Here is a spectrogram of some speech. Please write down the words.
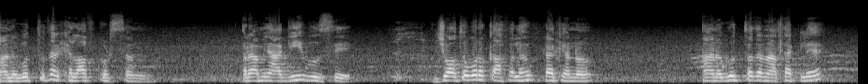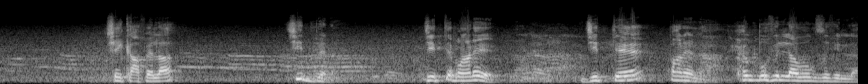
আনুগত্যতার খেলাফ করছেন। আর আমি আগেই বলছি, যত বড় কাফেলা হোক না কেন, আনুগত্যতা না থাকলে সেই কাফেলা জিতবে না। জিততে পারে? জিততে পারে না। হেব্বুফিল্লা মুকজুফিল্লা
